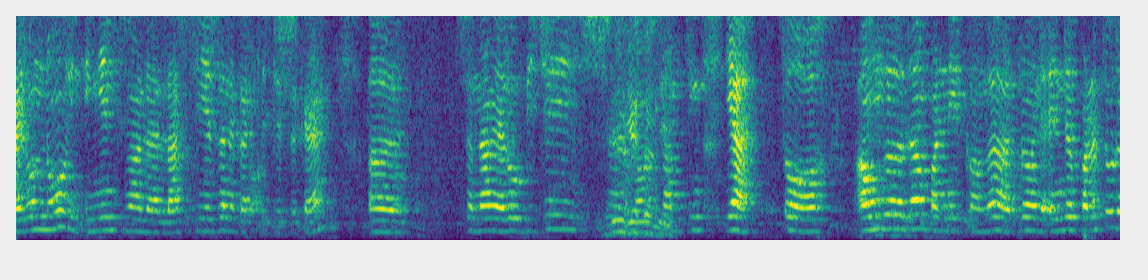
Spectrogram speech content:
ஐ டோன்ட் நோ இந்தியன் சினிமாவில் லாஸ்ட் இயர்ஸ் தான் நான் கற்றுட்டு இருக்கேன். சொன்னாங்க யாரோ விஜய் சம்திங் யா ஸோ அவங்க தான் பண்ணியிருக்காங்க. அப்புறம் இந்த படத்தோட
